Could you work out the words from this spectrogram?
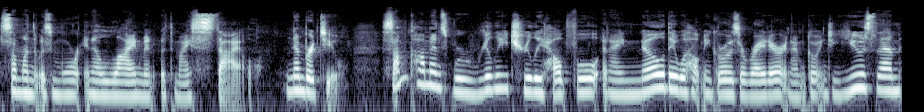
someone that was more in alignment with my style. Number two, some comments were really, truly helpful, and I know they will help me grow as a writer, and I'm going to use them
